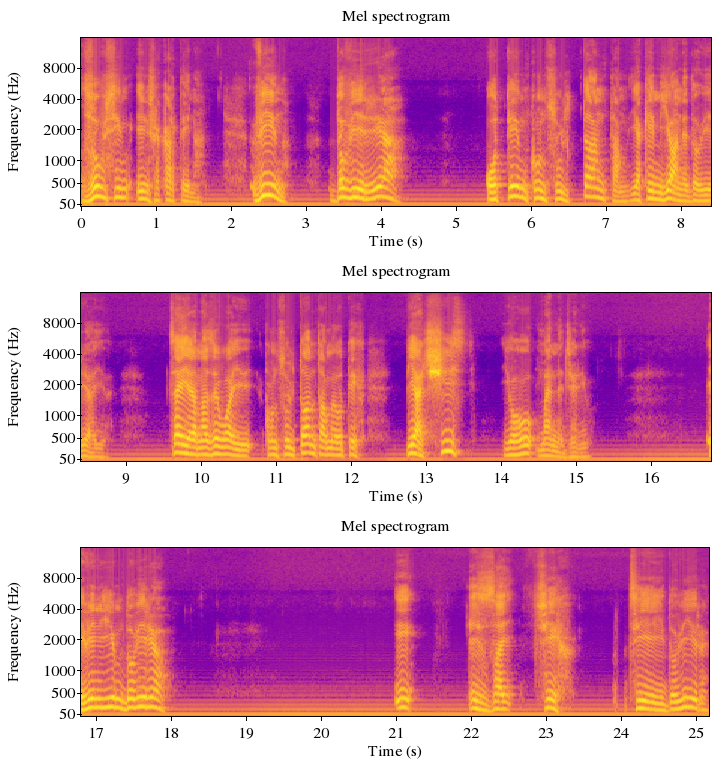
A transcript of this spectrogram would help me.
Зовсім інша картина. Він довіряє отим консультантам, яким я не довіряю. Це я називаю консультантами отих 5-6 його менеджерів. І він їм довіряв. І із-за цих, цієї довіри,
